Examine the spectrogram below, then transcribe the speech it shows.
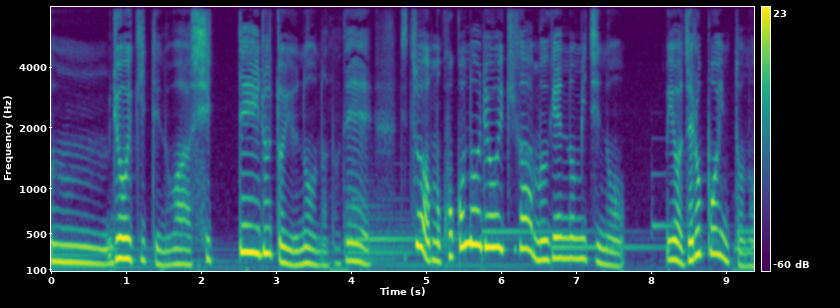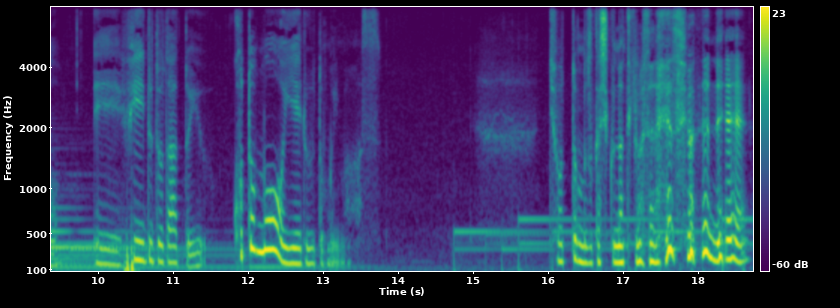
うん領域っていうのは知っているという脳なので実はもうここの領域が無限の未知の要はゼロポイントの、えー、フィールドだということも言えると思います。ちょっと難しくなってきましたね。すいませんね。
